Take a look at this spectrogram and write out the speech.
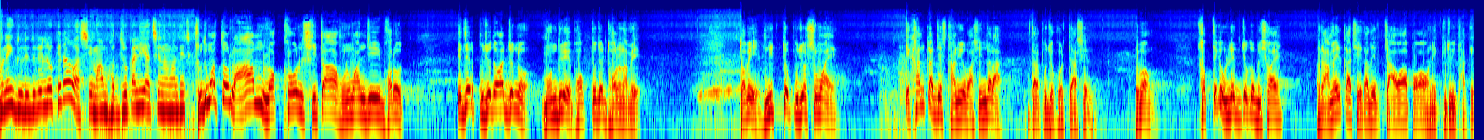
অনেক দূরে দূরে লোকেরাও আসে। মা ভদ্রকালী আছেন আমাদের। শুধুমাত্র রাম লক্ষণ সীতা হনুমানজি ভরত এদের পুজো দেওয়ার জন্য মন্দিরে ভক্তদের ঢল নামে। তবে নিত্য পুজোর সময় এখানকার যে স্থানীয় বাসিন্দারা তারা পুজো করতে আসেন এবং সবথেকে উল্লেখযোগ্য বিষয়, রামের কাছে তাদের চাওয়া পাওয়া অনেক কিছুই থাকে।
